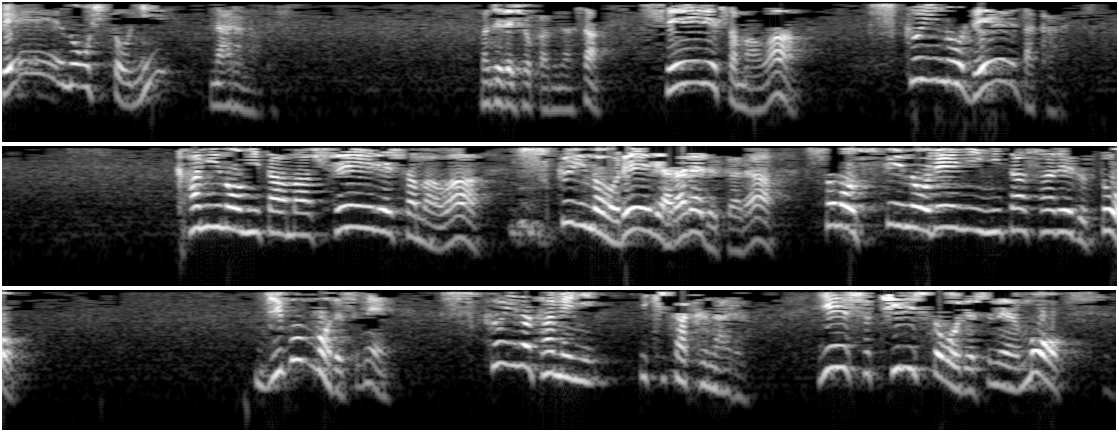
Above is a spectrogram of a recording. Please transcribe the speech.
霊の人になるのです。なぜでしょうか、皆さん。聖霊様は、救いの霊だからです。神の御霊、聖霊様は、救いの霊であられるから、その救いの霊に満たされると、自分もですね、救いのために生きたくなる。イエス・キリストをですね、もう、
